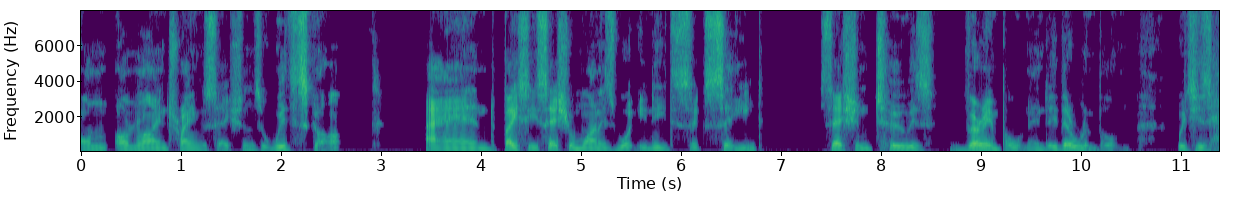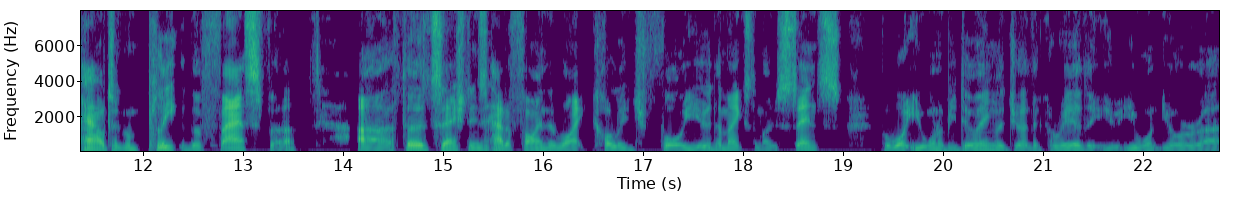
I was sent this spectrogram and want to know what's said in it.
on online training sessions with Scott. And basically, session one is what you need to succeed. Session two is very important indeed. They're all important, which is how to complete the FAFSA. Uh, third session is how to find the right college for you that makes the most sense for what you want to be doing, the the career that you you want your uh,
